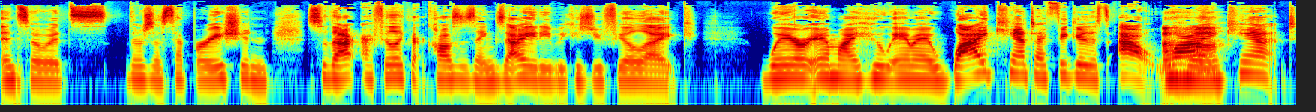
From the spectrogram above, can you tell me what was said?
And so it's there's a separation. So that I feel like that causes anxiety because you feel like where am I? Who am I? Why can't I figure this out? Why Uh-huh. can't?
